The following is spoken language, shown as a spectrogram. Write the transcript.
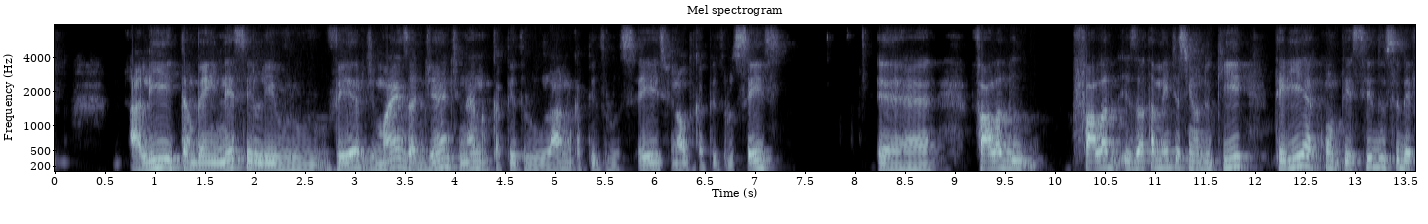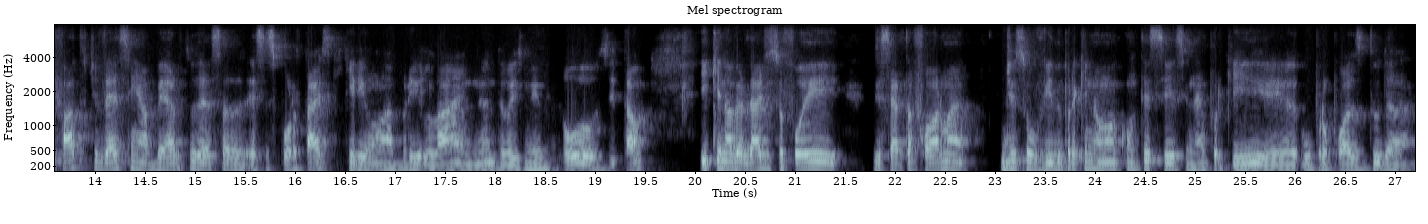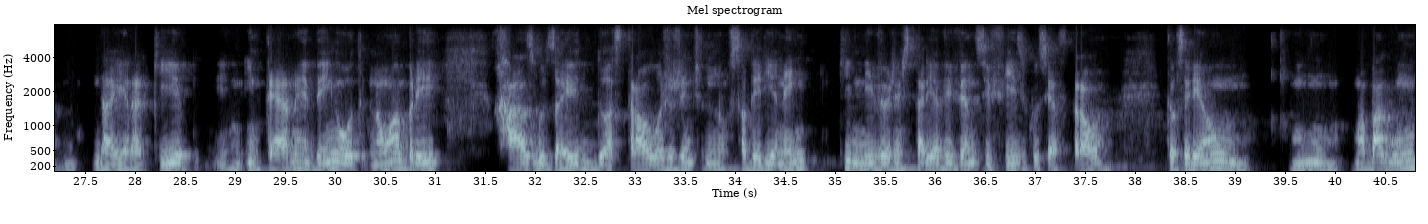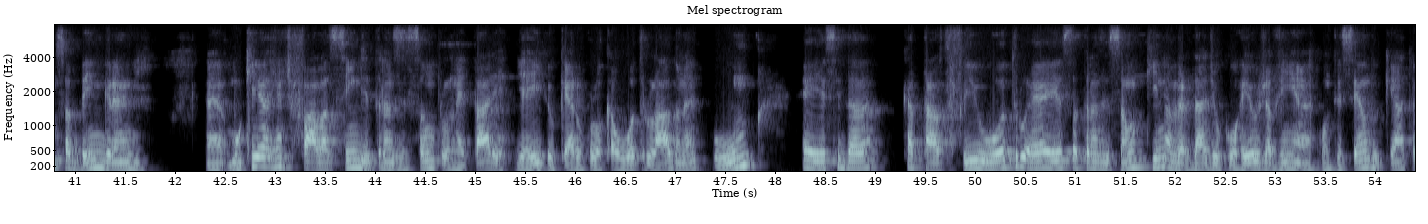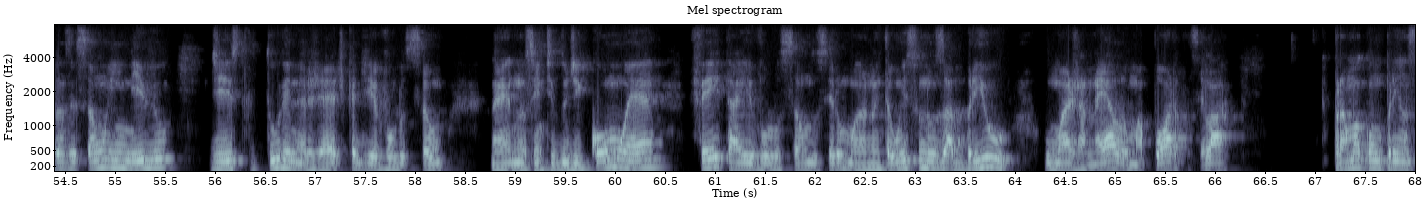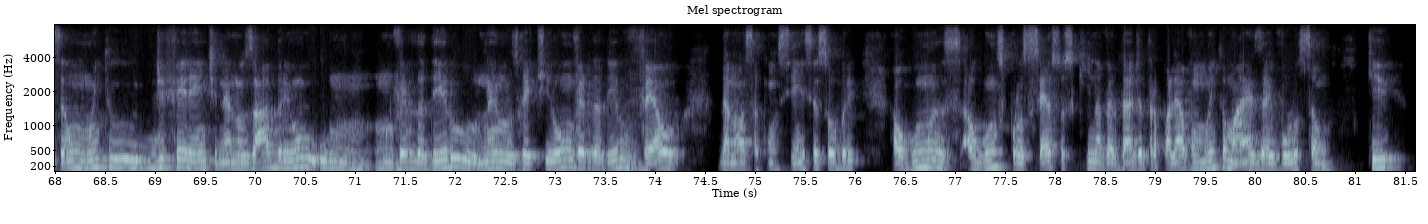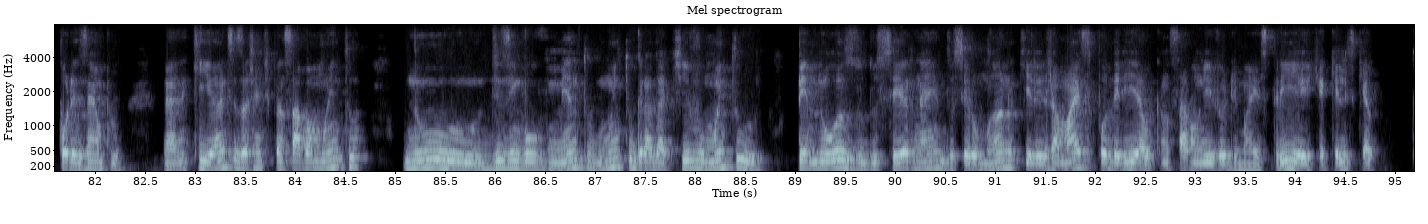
ali também nesse livro verde, mais adiante, né, no capítulo lá no capítulo 6, final do capítulo 6, é, fala, do, fala exatamente assim, ó, do que teria acontecido se de fato tivessem aberto essa, esses portais que queriam abrir lá em né, 2012 e tal, e que na verdade isso foi, de certa forma, dissolvido para que não acontecesse, né? Porque o propósito da, da hierarquia interna é bem outro, não abrir rasgos aí do astral. Hoje a gente não saberia nem que nível a gente estaria vivendo, se físico, se astral. Então seria um, um, uma bagunça bem grande. É, o que a gente fala assim de transição planetária, e aí que eu quero colocar o outro lado, né? O um é esse da catástrofe. E o outro é essa transição que, na verdade, ocorreu, já vinha acontecendo, que é a transição em nível de estrutura energética, de evolução, né, no sentido de como é feita a evolução do ser humano. Então, isso nos abriu uma janela, uma porta, sei lá, para uma compreensão muito diferente, né? Nos abre um, um, verdadeiro, né? Nos retirou um verdadeiro véu da nossa consciência sobre algumas, alguns processos que, na verdade, atrapalhavam muito mais a evolução. Que, por exemplo, né, que antes a gente pensava muito no desenvolvimento muito gradativo, muito penoso do ser, né, do ser humano, que ele jamais poderia alcançar um nível de maestria e que aqueles que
